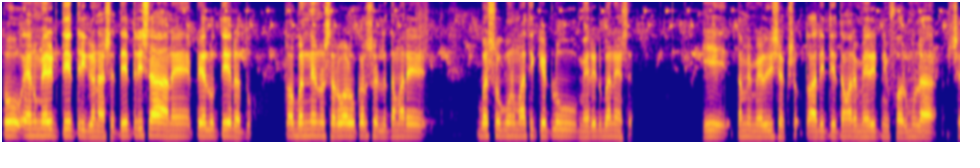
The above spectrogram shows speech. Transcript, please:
તો એનું મેરિટ તેત્રીસ ગણાશે, તેત્રીસ આ અને પહેલું તેર હતું. તો આ બંનેનો સરવાળો કરશો એટલે તમારે બસો ગુણમાંથી કેટલું મેરિટ બને છે એ તમે મેળવી શકશો. તો આ રીતે તમારે મેરિટની ફોર્મ્યુલા છે,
